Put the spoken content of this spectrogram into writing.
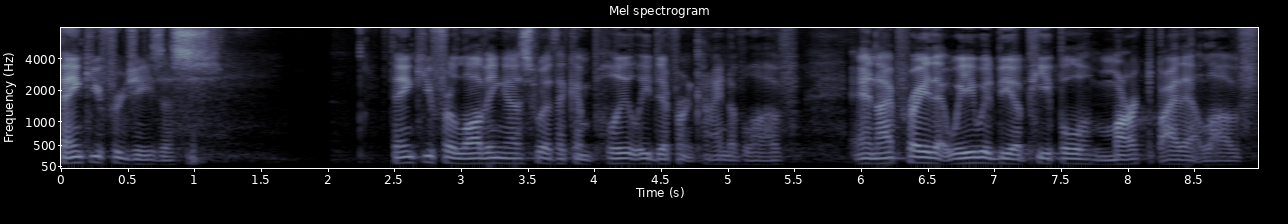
Thank you for Jesus. Thank you for loving us with a completely different kind of love. And I pray that we would be a people marked by that love.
